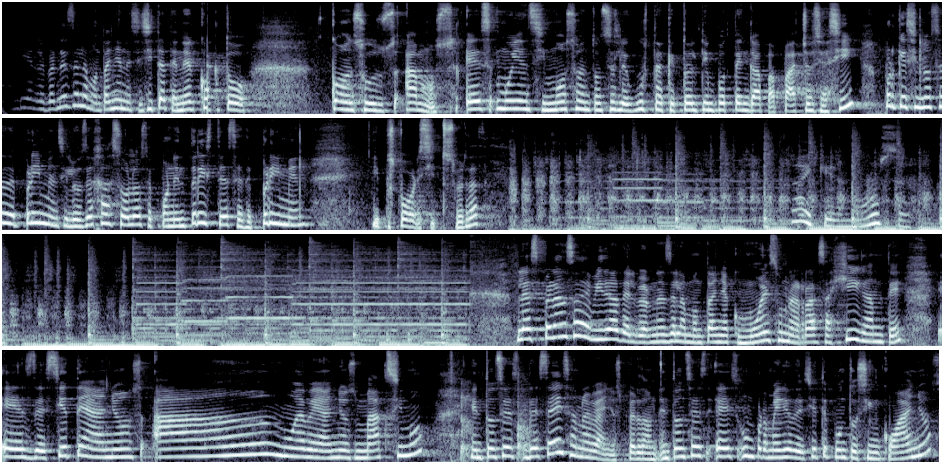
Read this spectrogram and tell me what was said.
También el Bernés de la montaña necesita tener contacto con sus amos. Es muy encimoso, entonces le gusta que todo el tiempo tenga papachos y así, porque si no se deprimen, si los deja solos se ponen tristes, se deprimen y pues pobrecitos, ¿verdad? Ay, qué hermosa. La esperanza de vida del Bernés de la Montaña, como es una raza gigante, es de 7 años a 9 años máximo. Entonces, de 6 a 9 años, perdón. Entonces, es un promedio de 7.5 años,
